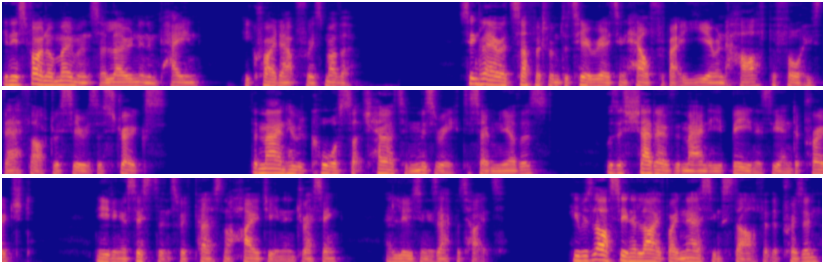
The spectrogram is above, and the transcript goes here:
In his final moments, alone and in pain, he cried out for his mother. Sinclair had suffered from deteriorating health for about a year and a half before his death after a series of strokes. The man who had caused such hurt and misery to so many others was a shadow of the man he had been as the end approached, needing assistance with personal hygiene and dressing, and losing his appetite. He was last seen alive by nursing staff at the prison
